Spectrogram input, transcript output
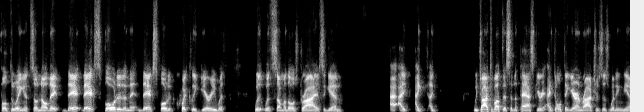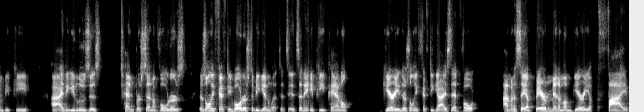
for doing it. So no, they, they, they exploded and they, they exploded quickly, Gary, with, with, with some of those drives. Again, I, I, I, we talked about this in the past, Gary. I don't think Aaron Rodgers is winning the MVP. I think he loses 10% of voters. There's only 50 voters to begin with. It's it's an AP panel. Gary, there's only 50 guys that vote. I'm going to say a bare minimum, Gary, of five,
